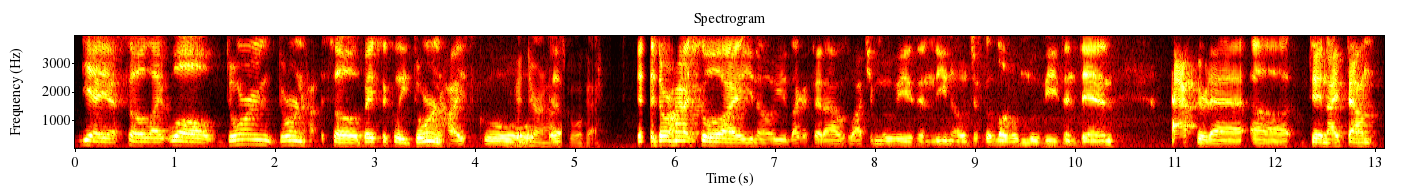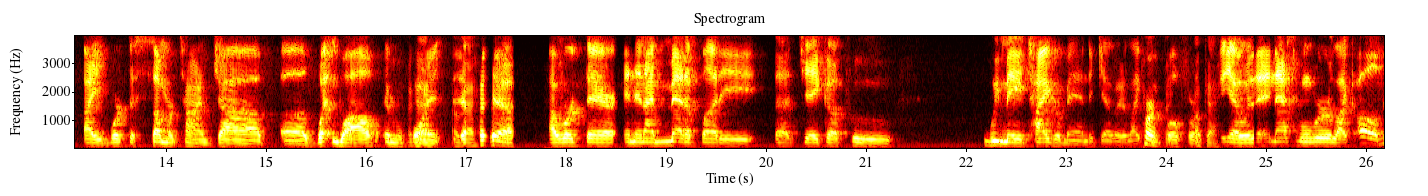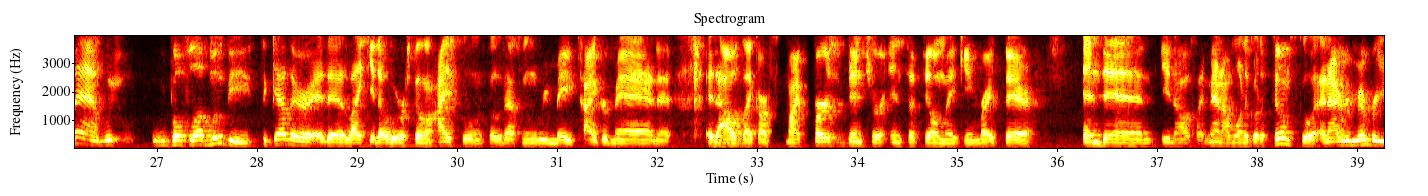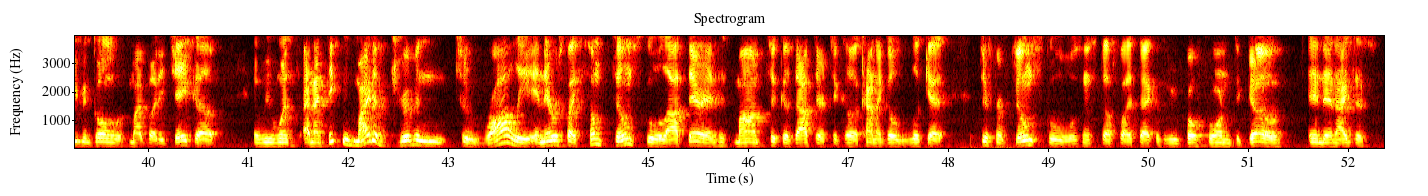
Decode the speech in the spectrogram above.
Yeah, yeah. So like, well, during during so basically during high school, Okay, during high school. Okay. Yeah, during high school, I, you know, like I said, I was watching movies and, you know, just the love of movies. And then after that, uh, then I found I worked a summertime job, uh, Wet and Wild, Emerald Okay, Point. okay. yeah, I worked there. And then I met a buddy, uh, Jacob, who we made Tiger Man together. Like, Perfect, we both were, okay. yeah. And that's when we were like, oh man, we, we both love movies together. And then, like, you know, we were still in high school. And so that's when we made Tiger Man. And, and that was like our my first venture into filmmaking right there. And then, you know, I was like, man, I want to go to film school. And I remember even going with my buddy Jacob, and we went, and I think we might have driven to Raleigh, and there was like some film school out there, and his mom took us out there to go kind of go look at different film schools and stuff like that because we both wanted to go. And then I just,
